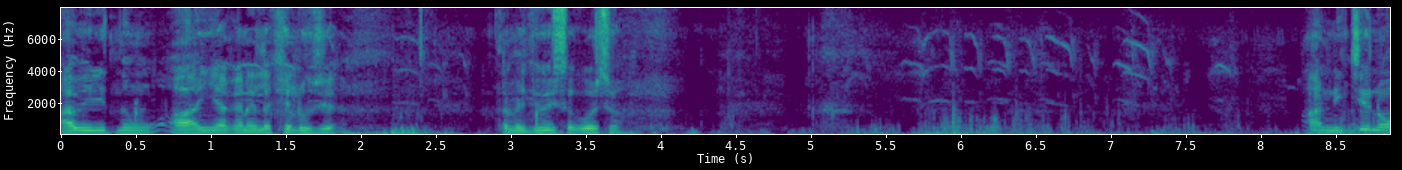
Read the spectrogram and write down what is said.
આવી રીતનું આ અહીંયા કને લખેલું છે. તમે જોઈ શકો છો. આ નીચેનો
